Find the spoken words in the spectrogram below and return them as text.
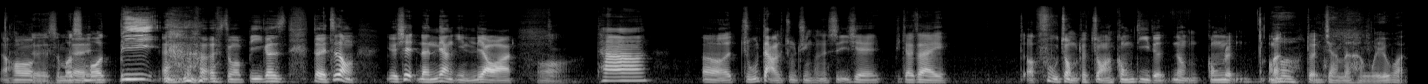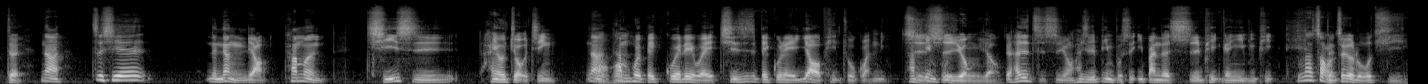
然后对什么什么 B，什么 B 跟对这种有些能量饮料啊，哦，它呃主打的族群可能是一些比较在呃负重比较重啊工地的那种工人们，哦，对你讲的很委婉，对，那这些能量饮料，他们其实含有酒精，那他们会被归类为其实是被归类药品做管理，它并只不是用药。对，它是只是用，它其实并不是一般的食品跟饮品。那照你这个逻辑，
